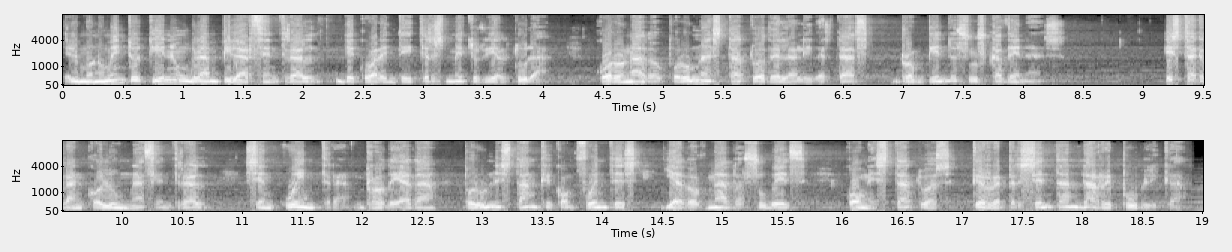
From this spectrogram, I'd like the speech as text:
El monumento tiene un gran pilar central de 43 metros de altura, coronado por una estatua de la libertad rompiendo sus cadenas. Esta gran columna central se encuentra rodeada por un estanque con fuentes y adornado a su vez con estatuas que representan la República.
